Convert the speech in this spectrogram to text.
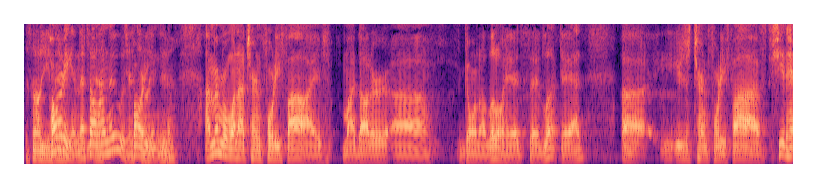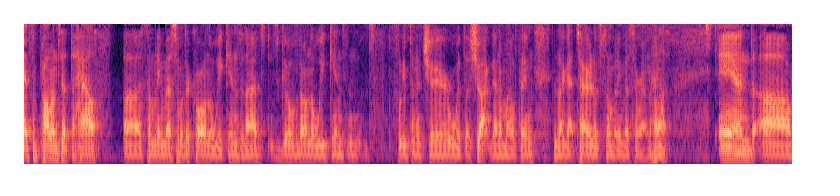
that's all you knew. partying. That's all I knew was all partying. you You know, I remember when I turned forty five, my daughter, uh, going a little ahead, said, "Look, Dad, uh, you just turned forty five. She had had some problems at the house. Uh, somebody messing with her car on the weekends, and I'd go over there on the weekends and sleep in a chair with a shotgun in my thing because I got tired of somebody messing around the house. And uh,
